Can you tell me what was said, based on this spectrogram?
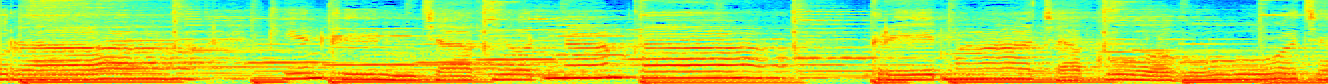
ุรา เขียนขึ้นจากหยดน้ำตา กรีดมาจากขั้วหัวใจ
